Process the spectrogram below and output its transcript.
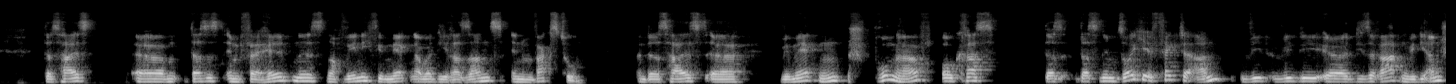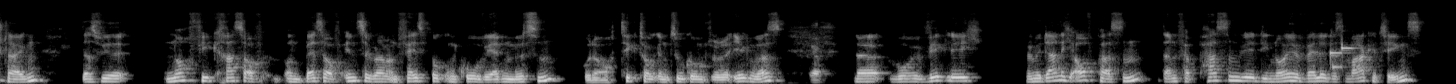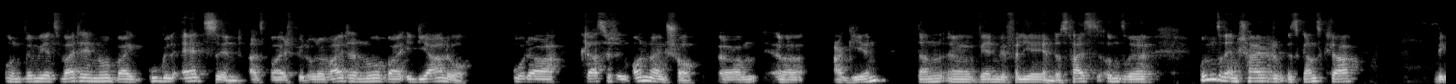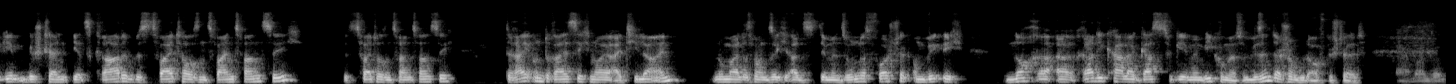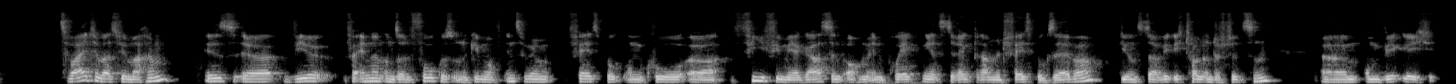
Das heißt, ähm, das ist im Verhältnis noch wenig. Wir merken aber die Rasanz im Wachstum. Und das heißt, äh, wir merken sprunghaft, oh krass, das, das nimmt solche Effekte an, wie, wie die, äh, diese Raten, wie die ansteigen, dass wir noch viel krasser auf, und besser auf Instagram und Facebook und Co. werden müssen oder auch TikTok in Zukunft oder irgendwas, ja. äh, wo wir wirklich, wenn wir da nicht aufpassen, dann verpassen wir die neue Welle des Marketings. Und wenn wir jetzt weiterhin nur bei Google Ads sind als Beispiel oder weiter nur bei Idealo oder klassisch im Online-Shop ähm, äh, agieren, dann äh, werden wir verlieren. Das heißt, unsere, unsere Entscheidung ist ganz klar, wir, geben, wir stellen jetzt gerade bis 2022, bis 2022 33 neue ITler ein. Nur mal, dass man sich als Dimension das vorstellt, um wirklich noch ra äh, radikaler Gas zu geben im E-Commerce. Und wir sind da schon gut aufgestellt. Ja, Wahnsinn. Zweite, was wir machen, ist, äh, wir verändern unseren Fokus und geben auf Instagram, Facebook und Co. Äh, viel, viel mehr Gas, sind auch in Projekten jetzt direkt dran mit Facebook selber, die uns da wirklich toll unterstützen, ähm, um wirklich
